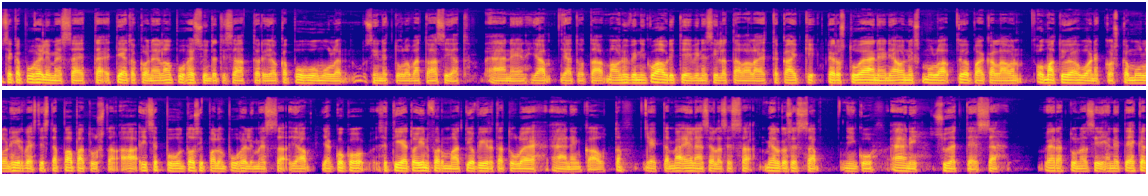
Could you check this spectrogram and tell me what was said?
sekä puhelimessa että tietokoneella on puhesyntetisaattori, joka puhuu mulle sinne tulevat asiat ääneen. Ja, ja tota, mä oon hyvin niin kuin auditiivinen sillä tavalla, että kaikki perustuu ääneen ja onneksi mulla työpaikalla on oma työhuone, koska mulla on hirveästi sitä papatusta. Itse puhun tosi paljon puhelimessa ja, ja koko se tieto, informaatiovirta tulee äänen kautta. Että mä elän sellaisessa melkoisessa niin kuin äänisyötteessä verrattuna siihen, että ehkä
